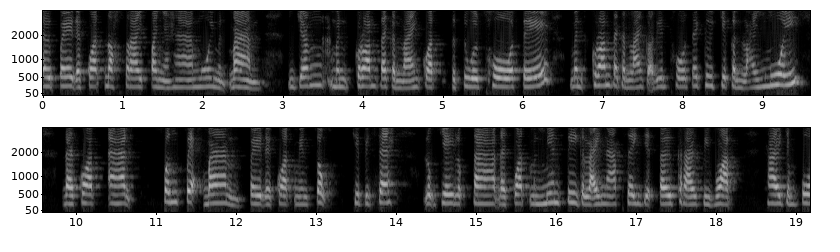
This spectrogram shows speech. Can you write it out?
នៅពេលដែលគាត់ដោះស្រាយបញ្ហាមួយមិនបានអញ្ចឹងមិនគ្រាន់តែកន្លែងគាត់ទទួលធម៌ទេមិនគ្រាន់តែកន្លែងគាត់រៀនធម៌ទេគឺជាកន្លែងមួយដែលគាត់អាចពឹងពាក់បានពេលដែលគាត់មានទុកជាពិសេសលោកជ័យលោកតាដែលគាត់មិនមានទីកន្លែងណាផ្សេងទៀតទៅក្រៅពីវត្ត ហើយចំពោះ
